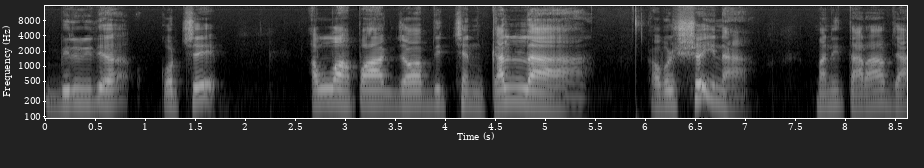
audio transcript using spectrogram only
বিরোধিতা করছে। আল্লাহ পাক জবাব দিচ্ছেন, কাল্লা। অবশ্যই না। মানে তারা যা,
